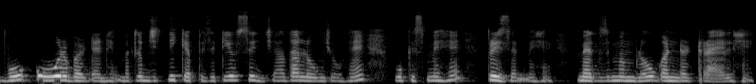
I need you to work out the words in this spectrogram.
वो ओवर बर्डन है। मतलब जितनी कैपेसिटी है, उससे ज़्यादा लोग जो हैं, वो किसमें है? प्रिजन में है। मैक्सिमम लोग अंडर ट्रायल हैं।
